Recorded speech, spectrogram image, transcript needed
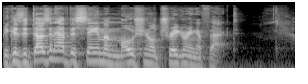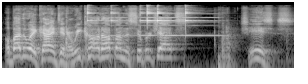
because it doesn't have the same emotional triggering effect. Oh, by the way, Kyneton, are we caught up on the super chats? Jesus,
